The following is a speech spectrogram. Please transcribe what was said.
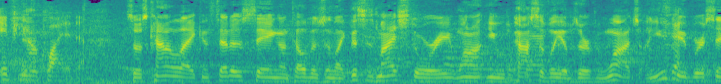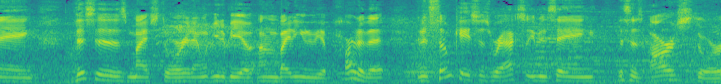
if you Yeah. reply to them. So it's kind of like instead of saying on television like this is my story, why don't you Exactly. passively observe and watch? On YouTube, Exactly. we're saying this is my story, and I want you to be. A, I'm inviting you to be a part of it. And in some cases, we're actually even saying this is our story,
